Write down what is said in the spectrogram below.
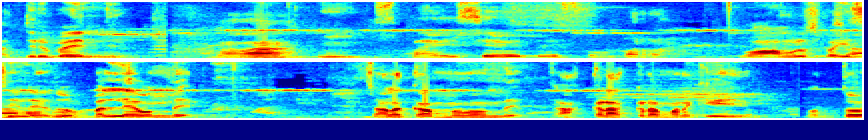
అదిరిపోయింది బావా స్పైసీ అయితే సూపర్ రా. మామూలు స్పైసీ లేదు భలే ఉంది. చాలా కమ్మగా ఉంది. అక్కడక్కడ మనకి మొత్తం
